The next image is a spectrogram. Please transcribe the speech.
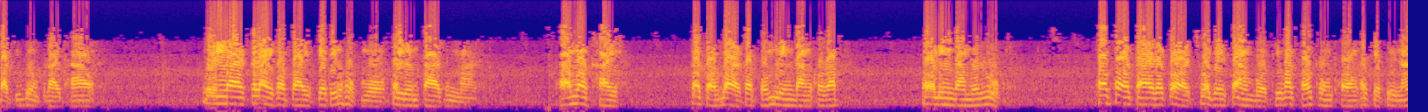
บัติที่เบื้องปลายเท้า เวลาใกล้เข้าไปจะถึงหกโมงก็ลืมตาขึ้นมา ถามว่าใคร ก็ตอบว่าก็ผมลิงดังครับ พ่อลิงดำและลูก ถ้าพ่อตายแล้วก็ช่วยไปสร้างโบสถ์ที่วัดเสาธงทองให้เสร็จด้วยนะ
